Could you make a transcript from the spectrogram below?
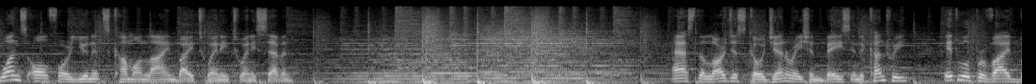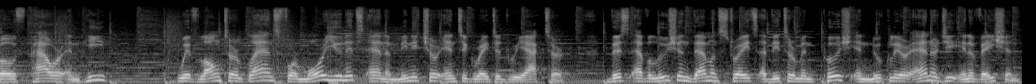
once all four units come online by 2027. As the largest cogeneration base in the country, it will provide both power and heat, with long-term plans for more units and a miniature integrated reactor. This evolution demonstrates a determined push in nuclear energy innovation.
